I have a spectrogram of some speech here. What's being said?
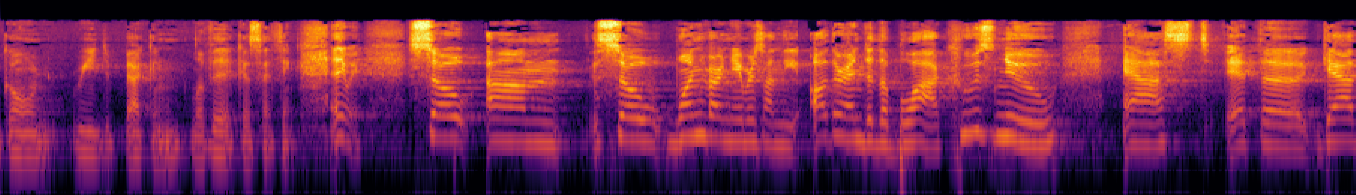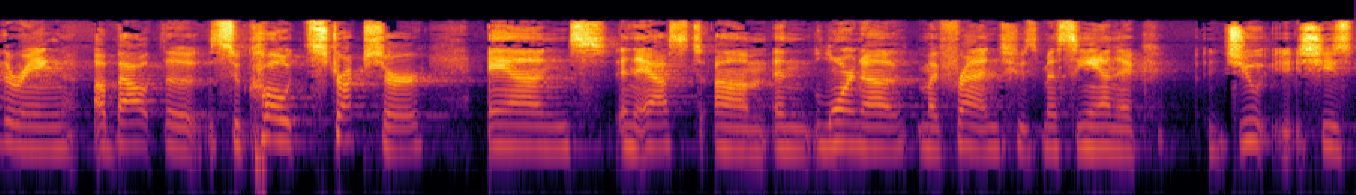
go and read back in Leviticus, I think. Anyway, so um, so one of our neighbors on the other end of the block, who's new, asked at the gathering about the Sukkot structure, and and asked um, and Lorna, my friend, who's messianic, Jew, she's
